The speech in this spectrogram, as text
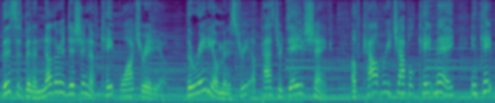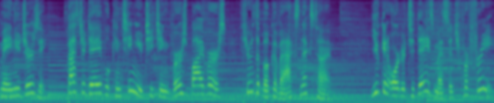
This has been another edition of Cape Watch Radio, the radio ministry of Pastor Dave Shank of Calvary Chapel, Cape May, in Cape May, New Jersey. Pastor Dave will continue teaching verse by verse through the book of Acts next time. You can order today's message for free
